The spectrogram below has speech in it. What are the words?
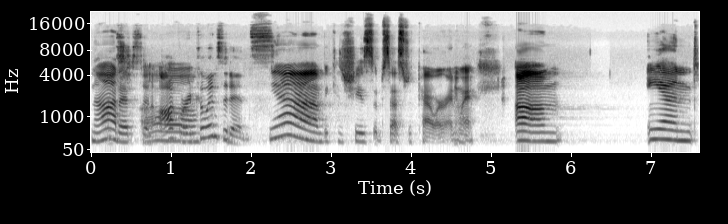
Not it's at just an awkward coincidence. Yeah, because she's obsessed with power. Anyway, um, and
